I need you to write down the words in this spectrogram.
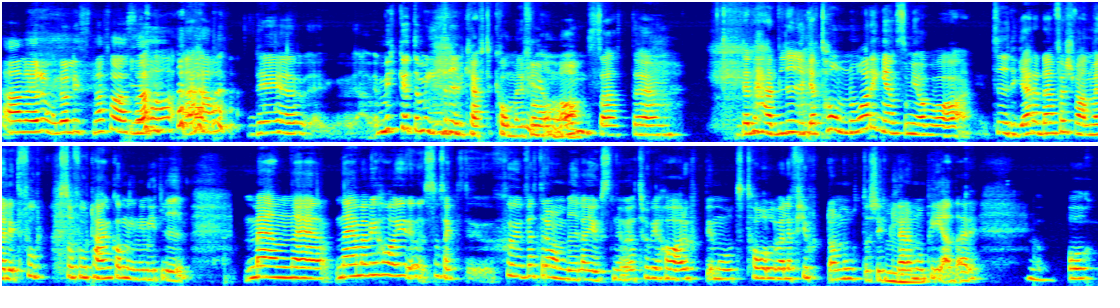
Han är rolig att lyssna på alltså. Ja, ja, det är, mycket av min drivkraft kommer ifrån Ja. honom. Så att ehm, den här blyga tonåringen som jag var tidigare, den försvann väldigt fort så fort han kom in i mitt liv. Men, eh, nej, men vi har ju som sagt sju veteranbilar just nu och jag tror vi har uppemot 12 eller 14 motorcyklar och Mm. mopeder. Mm. Och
